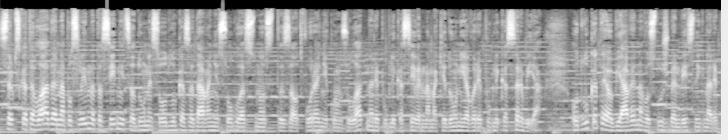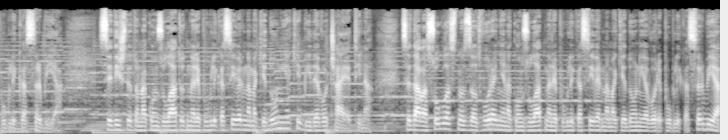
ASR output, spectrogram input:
Српската влада на последната седница донесе одлука за давање согласност за отворање конзулат на Република Северна Македонија во Република Србија. Одлуката е објавена во службен весник на Република Србија. Седиштето на конзулатот на Република Северна Македонија ќе биде во Чаетина. Се дава согласност за отворање на конзулат на Република Северна Македонија во Република Србија,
